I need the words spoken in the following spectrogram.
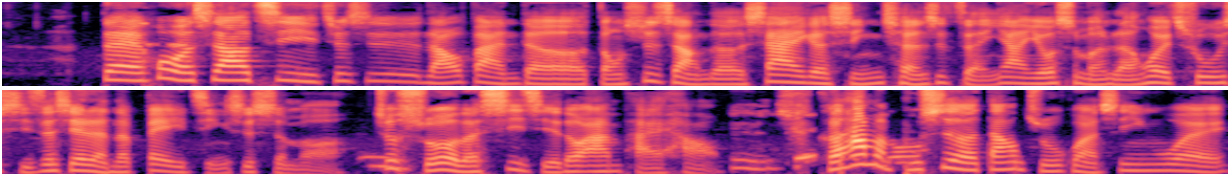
对，或者是要记就是老板的董事长的下一个行程是怎样，有什么人会出席，这些人的背景是什么，嗯、就所有的细节都安排好。嗯，可他们不适合当主管，是因为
